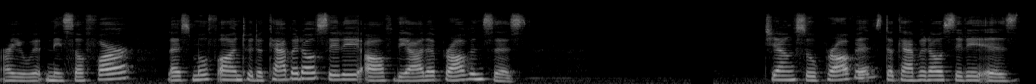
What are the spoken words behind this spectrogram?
Are you with me so far? Let's move on to the capital city of the other provinces. Jiangsu province, the capital city is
